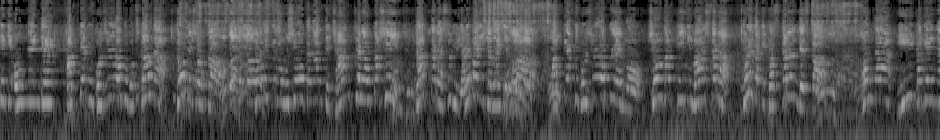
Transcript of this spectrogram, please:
的怨念で850億も使うな。どうでしょうか？教育の無償化なんてちゃんちゃらおかしい。だったらすぐやればいいじゃないですか。850億円も奨学金に回したらどれだけ助かるんですか？こんないい加減な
